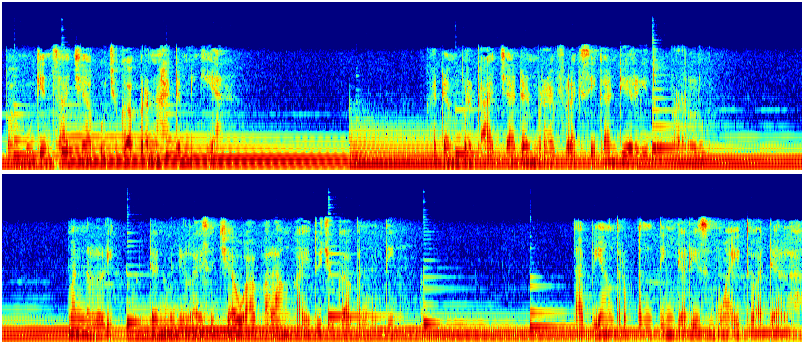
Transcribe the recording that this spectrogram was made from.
bahwa mungkin saja aku juga pernah demikian. Kadang berkaca dan merefleksikan diri itu perlu. Menelik dan menilai sejauh apa langkah itu juga penting. Tapi yang terpenting dari semua itu adalah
